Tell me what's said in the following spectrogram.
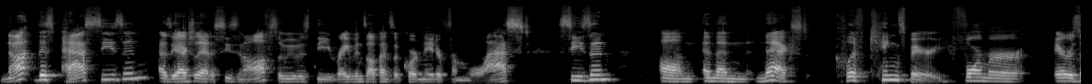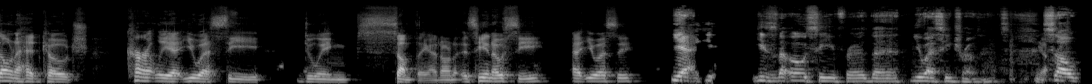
not this past season, as he actually had a season off. So he was the Ravens offensive coordinator from last season. Um, and then next, Cliff Kingsbury, former Arizona head coach, currently at USC doing something. I don't know. Is he an OC at USC? Yeah, he, he's the OC for the USC Trojans. Yeah. So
